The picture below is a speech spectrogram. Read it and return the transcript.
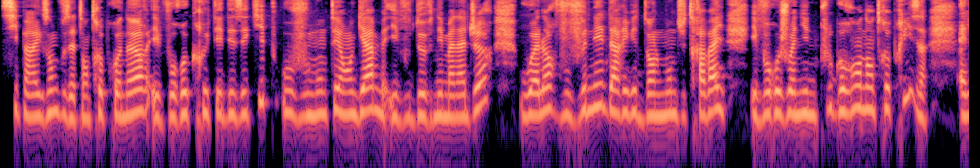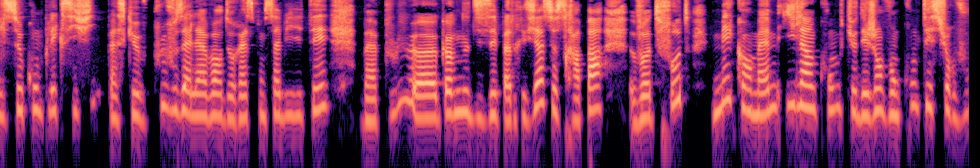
si par exemple vous êtes entrepreneur et vous recrutez des équipes ou vous montez en gamme et vous devenez manager, ou alors vous venez d'arriver dans le monde du travail et vous rejoignez une plus grande entreprise, elles se complexifie parce que plus vous allez avoir de responsabilités, bah plus, euh, comme nous disait Patricia, ce sera pas votre faute, mais quand même, il incombe que des gens vont compter sur vous,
